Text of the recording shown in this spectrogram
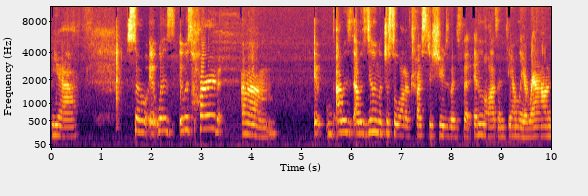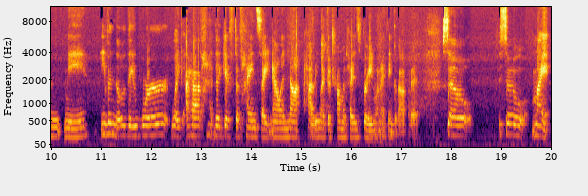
Yeah. So it was it was hard um it I was I was dealing with just a lot of trust issues with the in-laws and family around me even though they were like I have the gift of hindsight now and not having like a traumatized brain when I think about it. So so my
